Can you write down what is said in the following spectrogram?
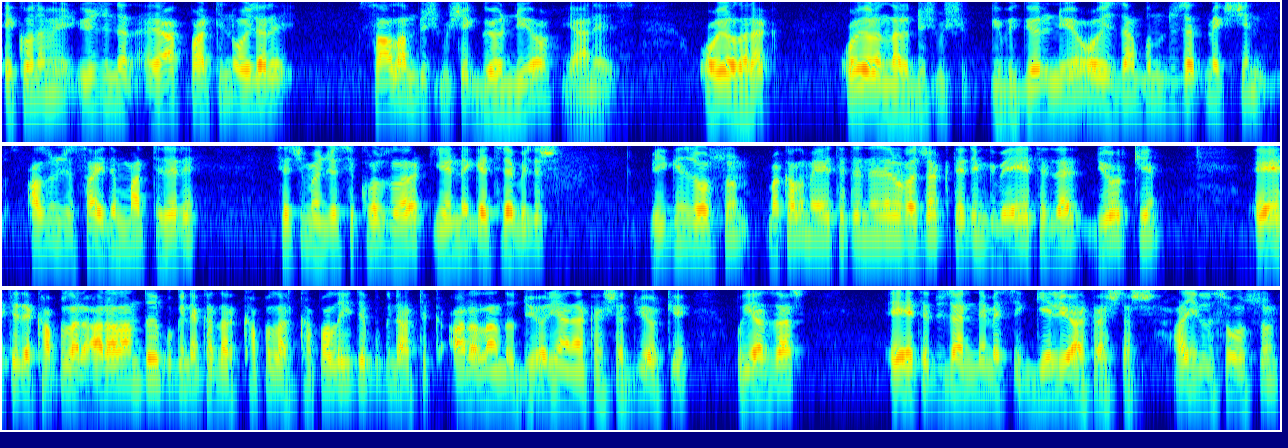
Ekonomi yüzünden e, AK Parti'nin oyları sağlam düşmüşe görünüyor. Yani oy olarak oy oranları düşmüş gibi görünüyor. O yüzden bunu düzeltmek için az önce saydığım maddeleri seçim öncesi koz olarak yerine getirebilir. Bilginiz olsun. Bakalım EYT'de neler olacak? Dediğim gibi EYT'ler diyor ki EYT'de kapılar aralandı. Bugüne kadar kapılar kapalıydı. Bugün artık aralandı diyor. Yani arkadaşlar diyor ki bu yazar EYT düzenlemesi geliyor arkadaşlar. Hayırlısı olsun.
